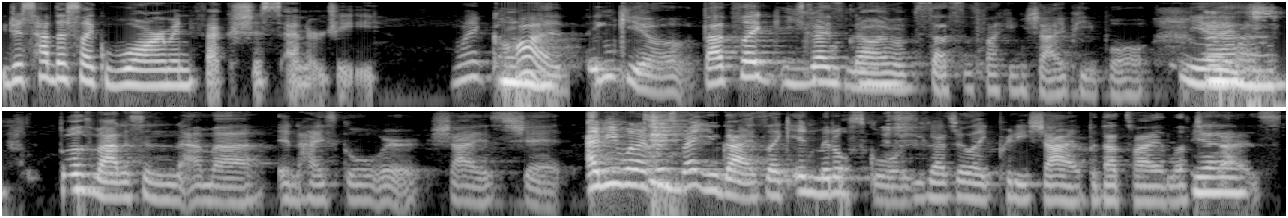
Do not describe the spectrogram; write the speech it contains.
You just had this like warm, infectious energy. Oh my god, thank you. That's like you So guys know I'm obsessed with fucking shy people. Yeah. Mhm. Both Madison and Emma in high school were shy as shit. I mean, when I first met you guys, like in middle school, you guys are like pretty shy, but that's why I loved Yeah. you guys.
